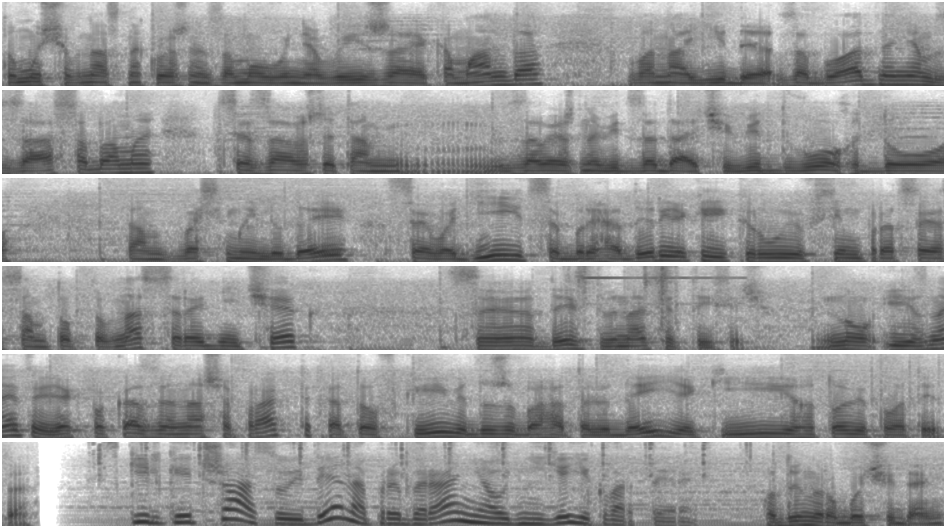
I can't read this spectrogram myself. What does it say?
тому що в нас на кожне замовлення виїжджає команда. Вона їде з обладнанням, з засобами. Це завжди там залежно від задачі від двох до там восьми людей. Це водій, це бригадир, який керує всім процесом. Тобто, в нас середній чек це десь 12 тисяч. Ну і знаєте, як показує наша практика, то в Києві дуже багато людей, які готові платити. Скільки часу йде на прибирання однієї квартири? Один робочий день,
